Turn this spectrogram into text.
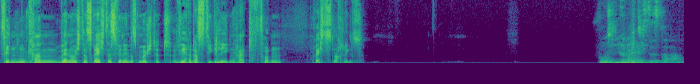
finden kann, wenn euch das recht ist, wenn ihr das möchtet, wäre das die Gelegenheit von rechts nach links. Wo ist denn hier rechts? ist da.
